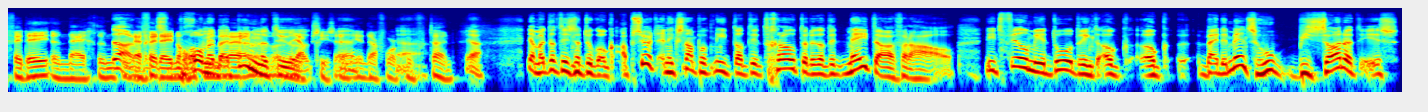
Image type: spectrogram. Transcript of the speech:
FVD neigden. Nou, FVD nog begonnen bij Pim natuurlijk. Ja, precies. En, en daarvoor ja. Fortuyn. Ja. ja, maar dat is natuurlijk ook absurd. En ik snap ook niet dat dit grotere, dat dit meta-verhaal niet veel meer doordringt, ook, ook bij de mensen, hoe bizar het is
